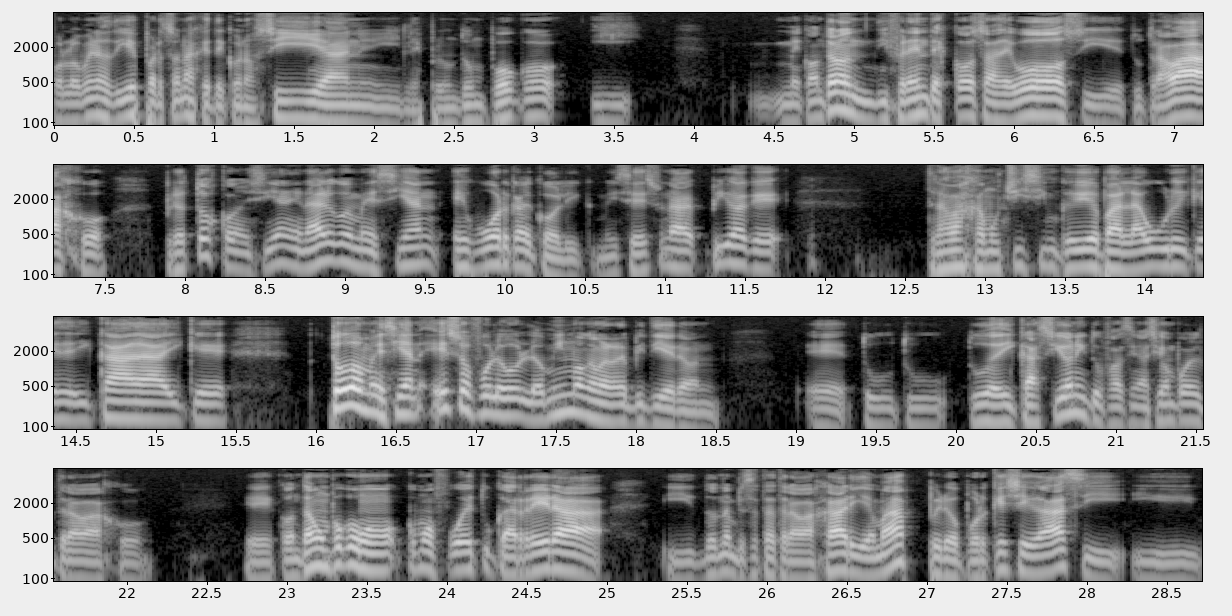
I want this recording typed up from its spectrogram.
por lo menos 10 personas que te conocían y les pregunté un poco y me contaron diferentes cosas de vos y de tu trabajo, pero todos coincidían en algo y me decían, es work alcoholic. Me dice, es una piba que trabaja muchísimo, que vive para el laburo y que es dedicada y que... Todos me decían, eso fue lo, mismo que me repitieron. Eh, tu, dedicación y tu fascinación por el trabajo. Eh, contame un poco cómo, fue tu carrera y dónde empezaste a trabajar y demás, pero por qué llegás y,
